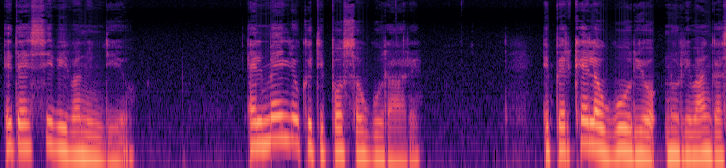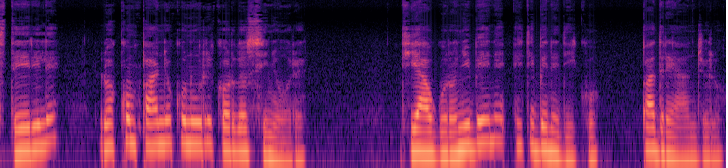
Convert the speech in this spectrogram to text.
ed essi vivano in Dio. È il meglio che ti possa augurare. E perché l'augurio non rimanga sterile, lo accompagno con un ricordo al Signore. Ti auguro ogni bene e ti benedico. Padre Angelo.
